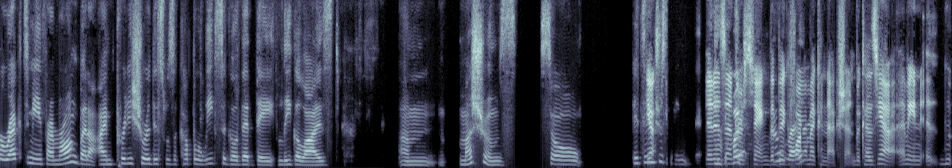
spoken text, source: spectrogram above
Correct me if I'm wrong, but I'm pretty sure this was a couple of weeks ago that they legalized um mushrooms. So it's Yeah. interesting. It is interesting, the big right? pharma connection, because yeah, I mean, it- n-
